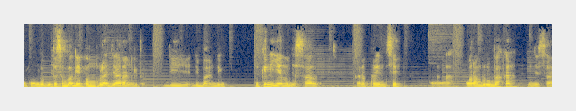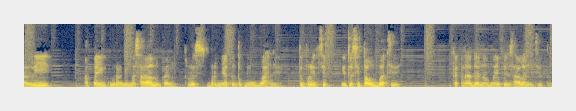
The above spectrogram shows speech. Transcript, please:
Aku anggap itu sebagai pembelajaran gitu di dibanding mungkin ia menyesal. Karena prinsip uh, orang berubah kan menyesali apa yang kurang di masa lalu kan terus berniat untuk mengubahnya. Itu prinsip itu si taubat sih. Karena ada namanya penyesalan di situ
